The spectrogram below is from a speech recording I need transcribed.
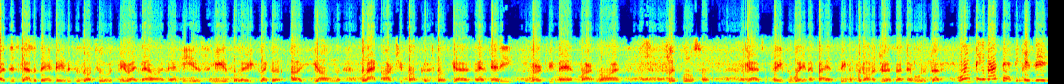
Uh, this guy LaVan Davis is on tour with me right now, and, and he is hilarious. He's like a, a young black Archie Bunker. Those guys guys, man. Eddie Murphy, man, Martin Lawrence, Flip Wilson, guys who paved the way. And if I had seen them put on a dress, I never would have done it. One thing about that, because it,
